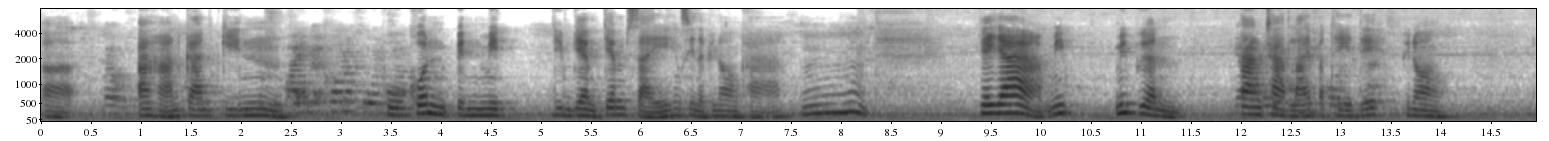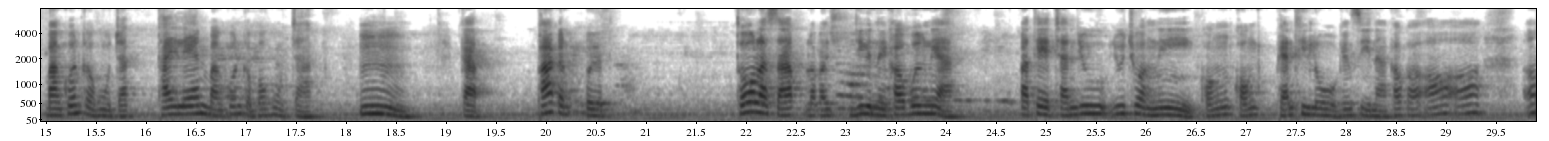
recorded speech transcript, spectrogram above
เอ่ออาหารการกิน ผู้คนเป็นมิตรยิ้มแย้มแจ่มใสทั้งสิ้นนะพี่น้องค่ะ อืมย่าย่ามีมีเพื่อนต่างชาติหลายประเทศเด้ พี่น้อง บางคนก็หูจัก ไทยแลนด์บางคนก็บ่หูจัก อืมกับพากันเปิด โทรศัพท์ แล้วก็ยื่นในเขาเบื้องเนี่ย ประเทศฉันอยู่อยู่ช่วงนี้ของของแผนที่โลกจังซี่นะเขาก็อ๋ออ๋ออ๋อ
